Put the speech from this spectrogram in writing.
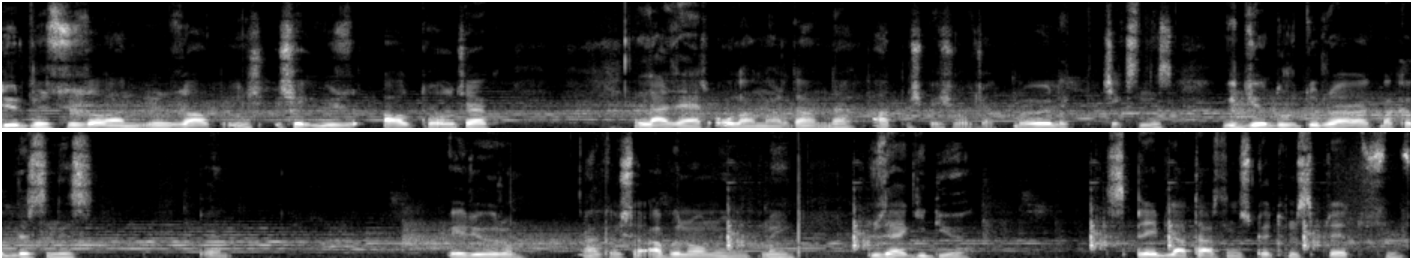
Dürbünsüz olan 160 şey 106 olacak. Lazer olanlardan da 65 olacak. Böyle gideceksiniz. Video durdurarak bakabilirsiniz. Ben veriyorum. Arkadaşlar abone olmayı unutmayın. Güzel gidiyor. Sprey bile atarsınız. Kötü mü sprey atıyorsunuz?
